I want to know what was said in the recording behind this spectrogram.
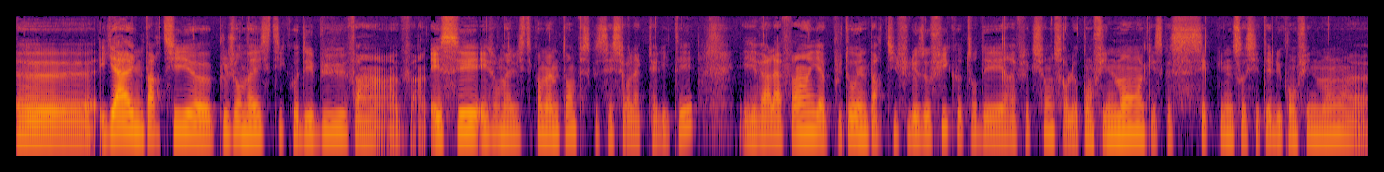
Euh, il y a une partie euh, plus journalistique au début, enfin, essai et journalistique en même temps, puisque c'est sur l'actualité. Et vers la fin, il y a plutôt une partie philosophique autour des réflexions sur le confinement. Qu'est-ce que c'est qu'une société du confinement euh,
